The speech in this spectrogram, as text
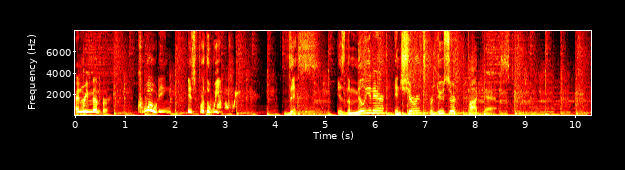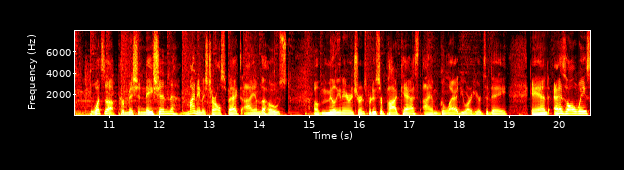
And remember, quoting is for the weak. This is the Millionaire Insurance Producer Podcast. What's up, Permission Nation? My name is Charles Specht. I am the host of Millionaire Insurance Producer Podcast. I am glad you are here today. And as always,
